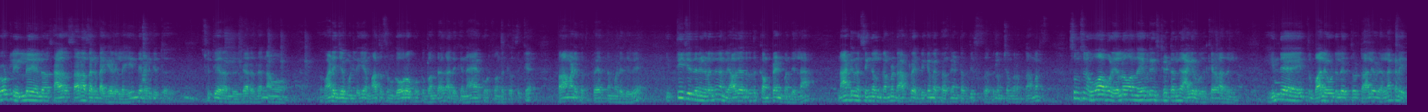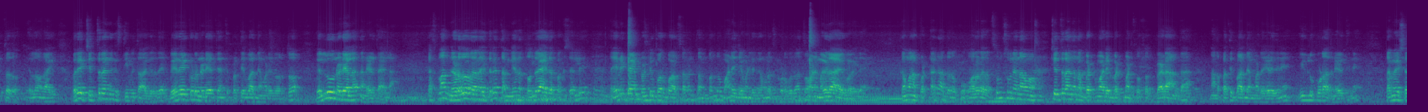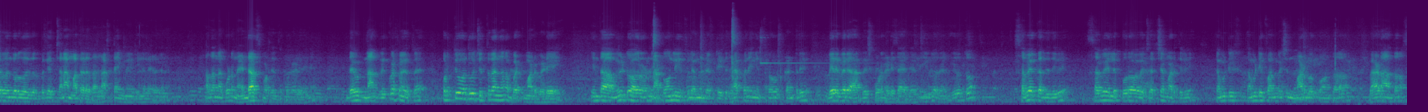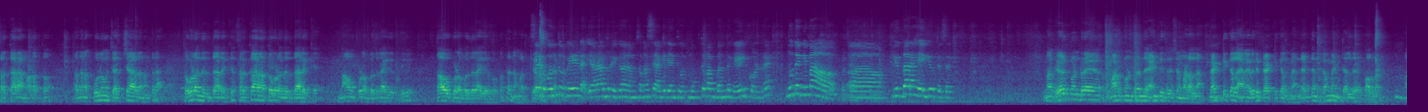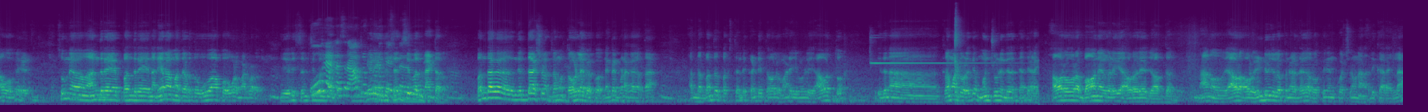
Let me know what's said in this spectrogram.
Totally ಇಲ್ಲೇ ಇಲ್ಲ. ಸಾರ ಸಾರಾ ಸಗಟಾಗಿ ಹೇಳಿಲ್ಲ. ಹಿಂದೆ ನಡೆದಿತ್ತು ಶ್ರುತಿಯರಂದು ವಿಚಾರದಲ್ಲಿ ನಾವು ವಾಣಿಜ್ಯ ಮಂಡಳಿಗೆ ಮಾತೃ ಗೌರವ ಕೊಟ್ಟು ಬಂದಾಗ ಅದಕ್ಕೆ ನ್ಯಾಯ ಕೊಡಿಸುವಂಥ ಕೆಲಸಕ್ಕೆ ಪ್ರಾಮಾಣಿಕ ಪ್ರಯತ್ನ ಮಾಡಿದ್ದೀವಿ. ಇತ್ತೀಚಿನ ದಿನಗಳಲ್ಲಿ ನಮ್ಗೆ ಯಾವುದೇ ಥರದ ಕಂಪ್ಲೇಂಟ್ ಬಂದಿಲ್ಲ. Not even single complaint after I become a president of this film chamber of commerce ಸುಮ್ ಸುಮ್ಮನೆ ಹೂವಾಗಳು ಎಲ್ಲೋ ಒಂದು ನೈಬರಿಂಗ್ ಸ್ಟೇಟಲ್ಲಿ ಆಗಿರ್ಬೋದು ಕೇರಳದಲ್ಲಿ. ಹಿಂದೆ ಇತ್ತು ಬಾಲಿವುಡಲ್ಲಿ ಇತ್ತು, ಟಾಲಿವುಡ್ ಎಲ್ಲ ಕಡೆ ಇತ್ತು ಅದು. ಎಲ್ಲ ಒಂದಾಗಿ. ಬರೀ ಚಿತ್ರರಂಗಕ್ಕೆ ಸೀಮಿತ ಆಗಿರದೆ, ಬೇರೆ ಕಡೆ ನಡೆಯುತ್ತೆ ಅಂತ ಪ್ರತಿಪಾದನೆ ಮಾಡಿದ ಹೊರತು ಎಲ್ಲೂ ನಡೆಯಲ್ಲ ನಾನು ಹೇಳ್ತಾ ಇಲ್ಲ. ಅಕಸ್ಮಾತ್ ನಡೆದವ್ರು ಏನಿದ್ರೆ ತಮಗೇನೋ ತೊಂದರೆ ಆಗಿದೆ ಪಕ್ಷದಲ್ಲಿ any time twenty four bar seven ತಮ್ಮ ಬಂದು ವಾಣಿಜ್ಯ ಮಂಡಳಿ ಗಮನ ಕೊಡ್ಬೋದು ಅಥವಾ ವಾಣಿ ಮಹಿಳಾ ಆಯೋಗ ಇದೆ. ಗಮನ ಕೊಟ್ಟಾಗ ಅದರ ಹೊರಗಡೆ ಸುಮ್ಮ ಸುಮ್ಮನೆ ನಾವು ಚಿತ್ರರಂಗನ ಬಟ್ ಮಾಡಿ ಬಟ್ ಮಾಡಿ ತೋರಿಸೋದು ಬೇಡ ಅಂತ ನಾನು ಪ್ರತಿಪಾದನೆ ಮಾಡಿ ಹೇಳಿದ್ದೀನಿ. ಈಗಲೂ ಕೂಡ ಅದನ್ನ ಹೇಳ್ತೀನಿ. ರಮೇಶ್ ಅರವಿಂದರ್ಗೂ ಇದ್ರ ಬಗ್ಗೆ ಚೆನ್ನಾಗಿ ಮಾತಾಡಿದ್ರು. ಲಾಸ್ಟ್ ಟೈಮ್ ಮೀಟಿಂಗಲ್ಲಿ ಹೇಳಿದ್ದೇನೆ ಅದನ್ನು ಕೂಡ ನಾನು ಎಂಡಾರ್ಸ್ ಮಾಡ್ತೀನಿ ಅಂತ ಕೂಡ ಹೇಳಿದ್ದೀನಿ ದಯವಿಟ್ಟು ನಾನು ರಿಕ್ವೆಸ್ಟ್ ಮಾಡಿದ್ರೆ ಪ್ರತಿಯೊಂದು ಚಿತ್ರರಂಗನ ಬಟ್ ಮಾಡಬೇಡಿ. ಇಂಥ ಮೀಟು ಆಗಿರೋದು not only in film industry it is happening in throughout country ಬೇರೆ ಬೇರೆ ಆರ್ಟಿಸ್ಟ್ ಕೂಡ ನಡೀತಾ ಇದೆ ಈಗಲೂ ಇವತ್ತು ಸಭೆ ಕರೆದಿದ್ದೀವಿ. ಸಭೆಯಲ್ಲಿ ಪೂರ್ವವಾಗಿ ಚರ್ಚೆ ಮಾಡ್ತೀವಿ. ಕಮಿಟಿ ಕಮಿಟಿ ಫಾರ್ಮೇಷನ್ ಮಾಡಬೇಕು ಅಂತ ಬೇಡ ಅಂತ ಸರ್ಕಾರ ಮಾಡುತ್ತೋ, ಅದನ್ನು ಕೂಲಂಗ್ ಚರ್ಚೆ ಆದ ನಂತರ ತಗೊಳ್ಳೋ ನಿರ್ಧಾರಕ್ಕೆ, ಸರ್ಕಾರ ತಗೊಳ್ಳೋ ನಿರ್ಧಾರಕ್ಕೆ ನಾವು ಕೂಡ ಬದ್ಧರಾಗಿರ್ತೀವಿ ತಾವು ಕೂಡ ಬದಲಾಗಿರ್ಬೇಕು ಅಂತ ನಮ್ಮ ಸರ್ ಒಂದು ವೇಳೆ ಯಾರಾದ್ರೂ ಈಗ ನಮ್ ಸಮಸ್ಯೆ ಆಗಿದೆ ಅಂತ ಇವತ್ತು ಮುಕ್ತವಾಗಿ ಬಂದು ಹೇಳ್ಕೊಂಡ್ರೆ ಮುಂದೆ ನಿಮ್ಮ ಆ, ನಿರ್ಧಾರ ಹೇಗಿರುತ್ತೆ ಸರ್? ನಾವು ಹೇಳ್ಕೊಂಡ್ರೆ ಮಾಡ್ಕೊಂಡ್ರೆ ಅಂದ್ರೆ ಆಂಟಿಸಿಪೇಷನ್ ಮಾಡಲ್ಲ. Practical I am a very practical man let them come and tell their problem ಒಬ್ಬ ಹೇಳ್ತೀನಿ. ಸುಮ್ಮನೆ ಅಂದ್ರೆ ಬಂದ್ರೆ ನಾನು ಏನೋ ಮಾತಾಡೋದು ಹೂವಾ ಪೋಗಳು ಮಾಡಬಾರ್ದು. ಇದು ವೆರಿ ಊಹೆ ಅಲ್ಲ sir, ಆದ್ರೂ ಸೆನ್ಸಿಬಲ್ ಕೂಡ ಇದು. ಸೆನ್ಸಿಬಲ್ ಮ್ಯಾಟರ್ ಬಂದಾಗ ನಿರ್ದಾಕ್ಷಣ ಕ್ರಮ ತಗೊಳ್ಳೇಬೇಕು. ನೆಗ್ಲೆಕ್ಟ್ ಮಾಡೋಕ್ಕಾಗತ್ತಾ? ಅದನ್ನ ಬಂದ ಪಕ್ಷದಲ್ಲಿ ಖಂಡಿತವಾಗ್ಲೂ ವಾಣಿಜ್ಯ ಯಾವತ್ತೂ ಇದನ್ನ ಕ್ರಮ ಮುಂಚೂಣಿ ನಿರುತ್ತೆ ಅಂತ ಹೇಳಿ ಅವರವರ ಭಾವನೆಗಳಿಗೆ ಅವರವರೇ ಜವಾಬ್ದಾರರು ನಾನು ಯಾವ ಅವರು ಇಂಡಿವಿಜುವಲ್ ಒಪಿನಿಯನ್ ಹೇಳಿದಾಗ ಅವ್ರ ಒಪಿನಿಯನ್ ಕ್ವಶನ್ ನಾನು ಅಧಿಕಾರ ಇಲ್ಲ.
